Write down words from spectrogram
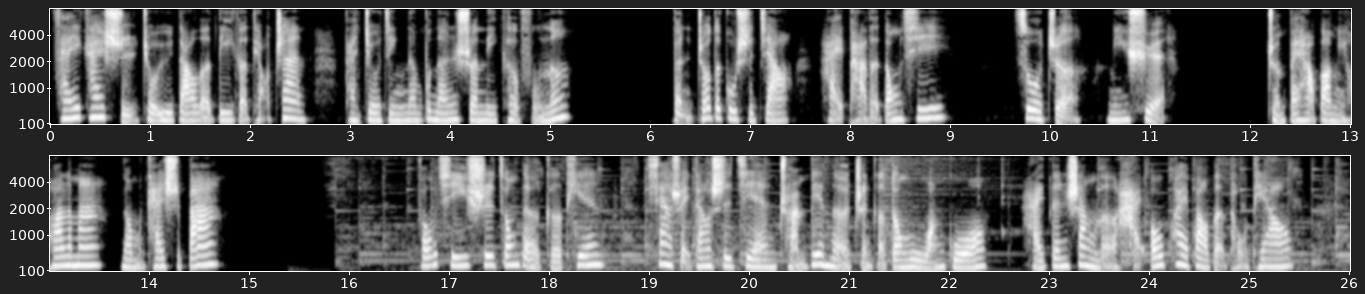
才一开始就遇到了第一个挑战，他究竟能不能顺利克服呢？本周的故事叫《害怕的东西》，作者米雪。准备好爆米花了吗？那我们开始吧。福奇失踪的隔天。下水道事件传遍了整个动物王国，还登上了《海鸥快报》的头条。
